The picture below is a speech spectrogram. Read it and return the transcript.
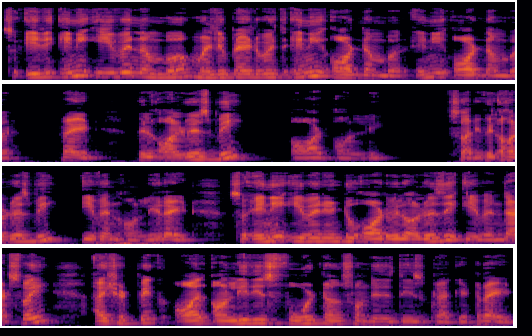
So any even number multiplied with any odd number any odd number right will always be odd only sorry will always be even only right? So any even into odd will always be even. That's why i should pick all only these four terms from this, this bracket right?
